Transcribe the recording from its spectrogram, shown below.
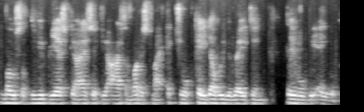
most of the UPS guys, if you ask them what is my actual KW rating, they will be able.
